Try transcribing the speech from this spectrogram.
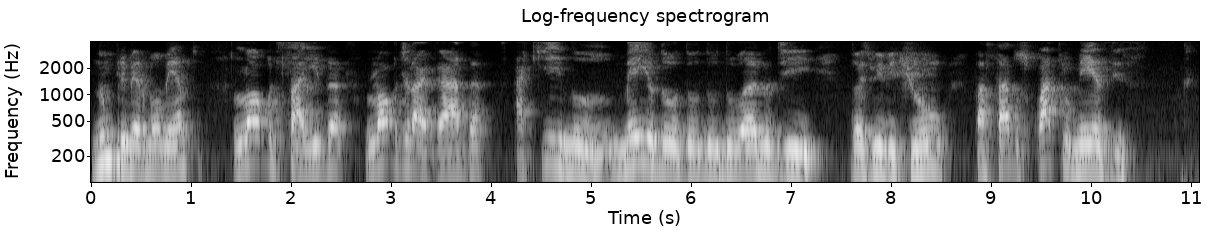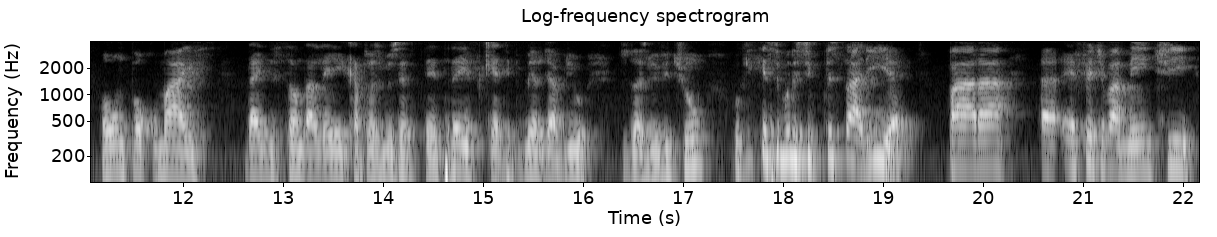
num primeiro momento, logo de saída, logo de largada, aqui no meio do, do, do, do ano de 2021, passados quatro meses ou um pouco mais da edição da Lei 14.133, que é de 1 de abril de 2021, o que, que esse município precisaria para uh, efetivamente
